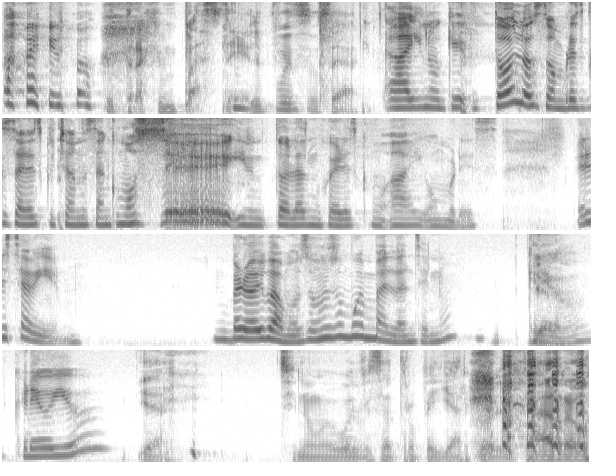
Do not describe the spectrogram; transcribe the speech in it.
Ay, no. Te traje un pastel, pues, o sea. Ay, no, que todos los hombres que están escuchando están como, sí, y todas las mujeres como, ay, hombres. Pero está bien. Pero ahí vamos, somos un buen balance, ¿no? Creo, creo yo. Ya. Si no me vuelves a atropellar con el carro.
